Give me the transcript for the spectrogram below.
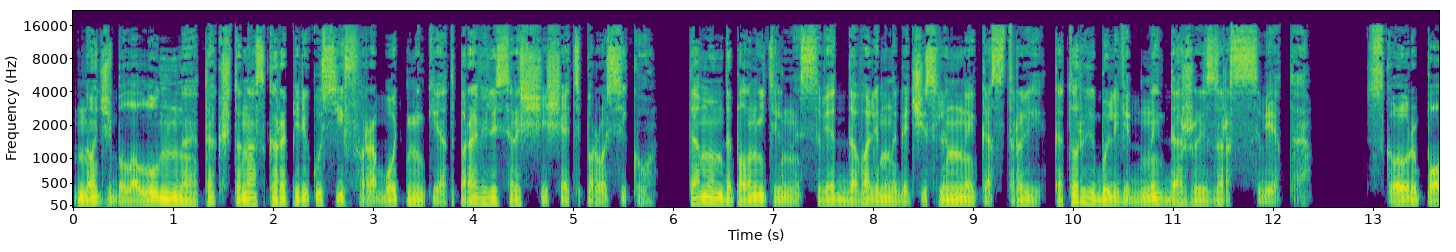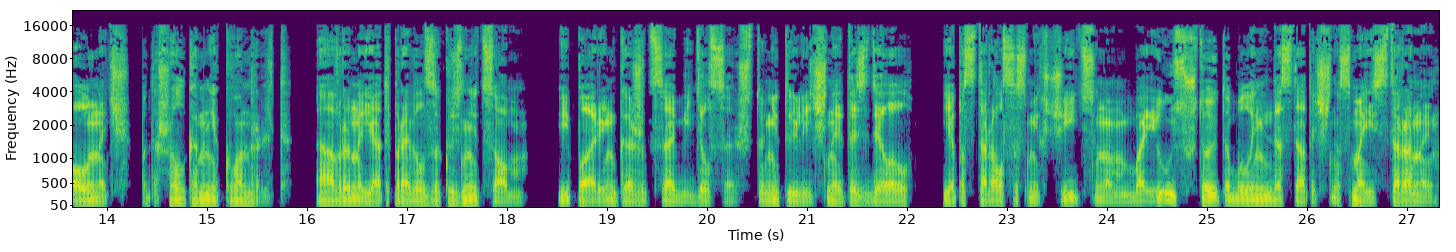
Ночь была лунная, так что наскоро перекусив, работники отправились расчищать просеку. Там им дополнительный свет давали многочисленные костры, которые были видны даже из рассвета. «Скоро полночь», — подошел ко мне Конральд. Аврона я отправил за кузнецом. И парень, кажется, обиделся, что не ты лично это сделал. Я постарался смягчить, но боюсь, что это было недостаточно с моей стороны.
